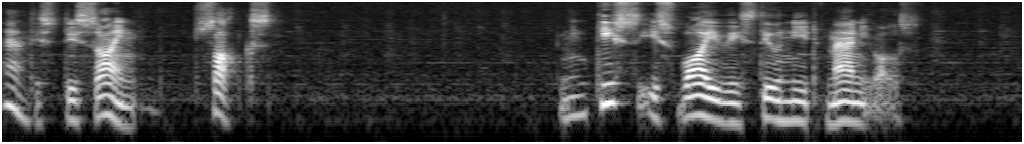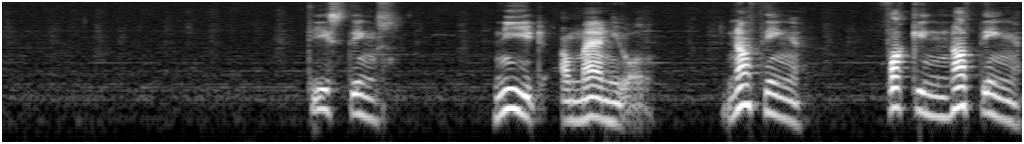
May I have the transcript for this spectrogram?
Man, this design sucks. I mean, this is why we still need manuals. These things need a manual. Nothing, fucking nothing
